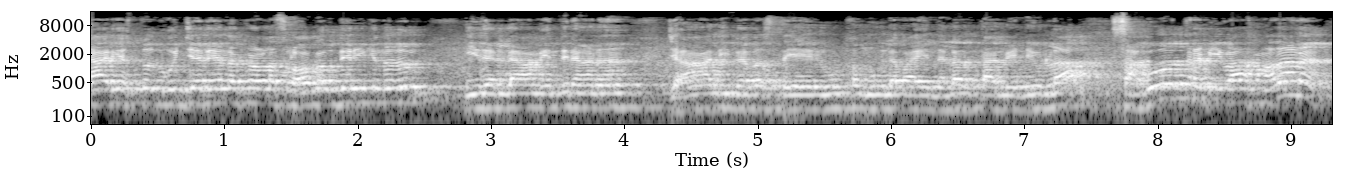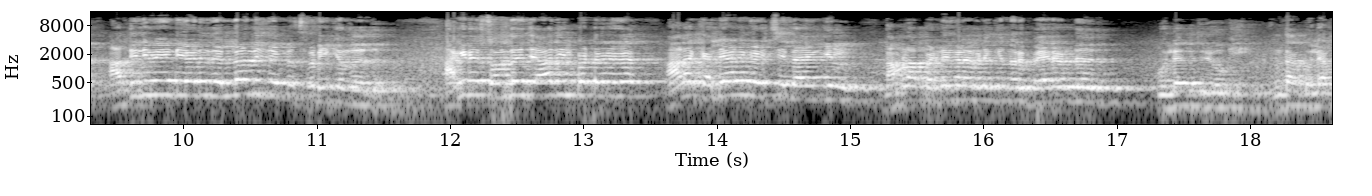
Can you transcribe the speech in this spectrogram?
നാര്യസ്തു പൂജ്യത എന്നൊക്കെയുള്ള ശ്ലോകം ഉദ്ധരിക്കുന്നതും ഇതെല്ലാം എന്തിനാണ്? ജാതി വ്യവസ്ഥയെ രൂപമൂലമായി നിലനിർത്താൻ വേണ്ടിയുള്ള സഹോദര വിവാഹം. അതാണ് അതിനു വേണ്ടിയാണ് ഇതെല്ലാം ശ്രമിക്കുന്നത്. അങ്ങനെ സ്വന്തം ജാതിയിൽപ്പെട്ട ആളെ കല്യാണം കഴിച്ചില്ല എങ്കിൽ നമ്മൾ ആ പെണ്ണുങ്ങളെ വിളിക്കുന്ന ഒരു പേരുണ്ട് കുലദ്രോഹി എന്താ കുലം?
